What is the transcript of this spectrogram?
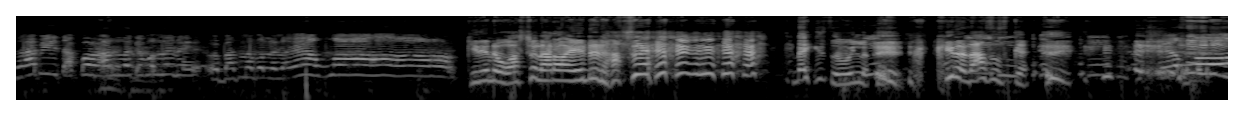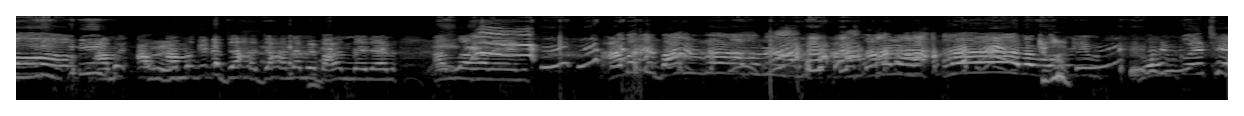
সাহাবি তারপর আল্লাহকে বললেন ওই বান্দা বললেন এ আল্লাহ! কিরে ওয়াজ চলে আর এডে আছে। দেখিস হইল কিরে নাচুস কে? আমাকে জাহা- জাহান্নামে বারান্দায় দেন আল্লাহ বলেন। আমাকে বান্দা চুপ। রহিম করেছে।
